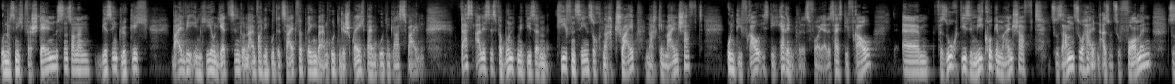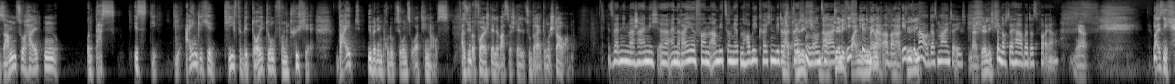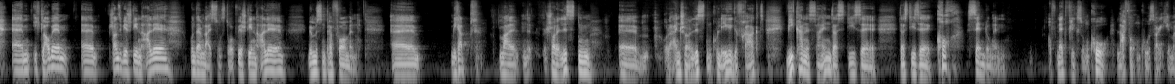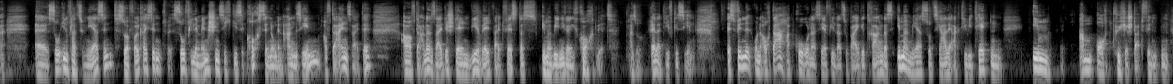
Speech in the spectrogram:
und uns nicht verstellen müssen, sondern wir sind glücklich, weil wir im Hier und Jetzt sind und einfach eine gute Zeit verbringen bei einem guten Gespräch, bei einem guten Glas Wein. Das alles ist verbunden mit diesem tiefen Sehnsucht nach Tribe, nach Gemeinschaft. Und die Frau ist die Herrin für das Feuer. Das heißt, die Frau ähm, versucht, diese Mikrogemeinschaft zusammenzuhalten, also zu formen, zusammenzuhalten. Und das ist die, die eigentliche tiefe Bedeutung von Küche weit über den Produktionsort hinaus. Also über Feuerstelle, Wasserstelle, Zubereitung und Stauraum. Jetzt werden Ihnen wahrscheinlich äh, eine Reihe von ambitionierten Hobbyköchen widersprechen natürlich, und sagen, natürlich, ich bin die Männer. doch, aber natürlich. eben genau, das meinte ich. Natürlich. Ich bin doch der Herr über das Feuer. Ja. Weiß nicht. Ähm, ich glaube, äh, schauen Sie, wir stehen alle unter einem Leistungsdruck. Wir stehen alle, wir müssen performen. Äh, mich hat mal Journalisten äh, oder ein Journalisten, Kollege gefragt, wie kann es sein, dass diese, dass diese Kochsendungen auf Netflix und Co., Laffe und Co., sage ich immer, äh, so inflationär sind, so erfolgreich sind, so viele Menschen sich diese Kochsendungen ansehen, auf der einen Seite, aber auf der anderen Seite stellen wir weltweit fest, dass immer weniger gekocht wird. Also relativ gesehen es findet, und auch da hat Corona sehr viel dazu beigetragen, dass immer mehr soziale Aktivitäten im, am Ort Küche stattfinden,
